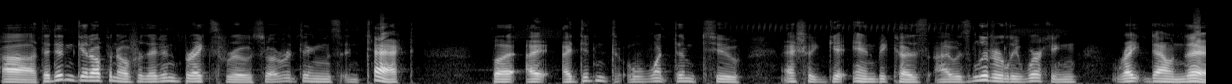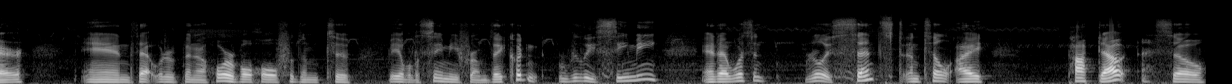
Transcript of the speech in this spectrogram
Uh, they didn't get up and over. They didn't break through, so everything's intact. But I, I didn't want them to actually get in because I was literally working right down there. And that would have been a horrible hole for them to be able to see me from. They couldn't really see me, and I wasn't really sensed until I popped out. So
